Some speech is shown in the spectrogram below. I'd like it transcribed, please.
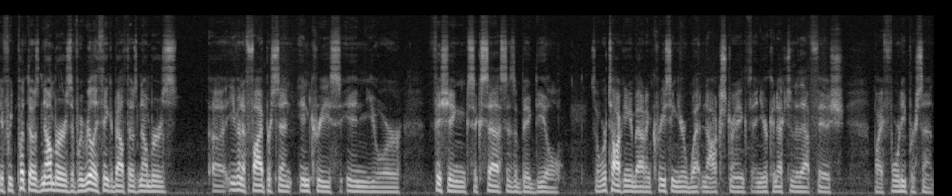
If we put those numbers, if we really think about those numbers, uh, even a 5% increase in your fishing success is a big deal. So we're talking about increasing your wet knot strength and your connection to that fish by 40%.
